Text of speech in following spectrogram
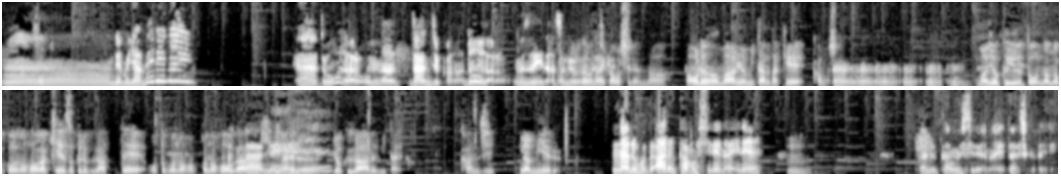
うーん、でもやめれない。あーどうだろう？女、男女かな？どうだろう？むずいな、あ。それは。男女でもないかもしれんな。まあ、俺の周りを見たらだけかもしれん。うんうんうんうんうんうん。まあ、よく言うと女の子の方が継続力があって、男の子の方がもあーう切り替えねる力があるみたいな感じには見える。なるほど。あるかもしれないね。うん。あるかもしれない。確かに。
